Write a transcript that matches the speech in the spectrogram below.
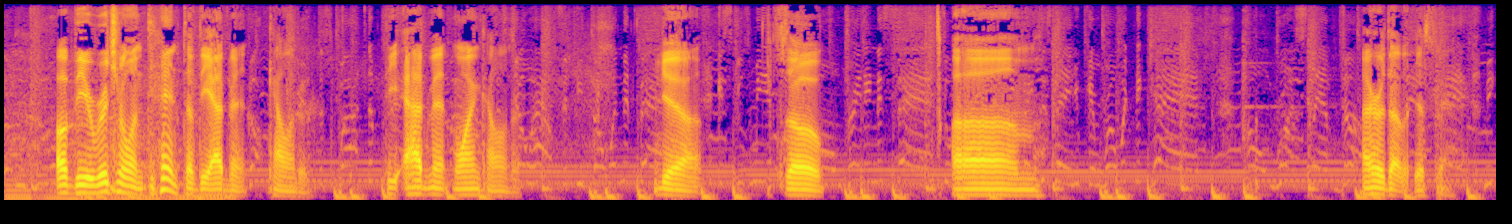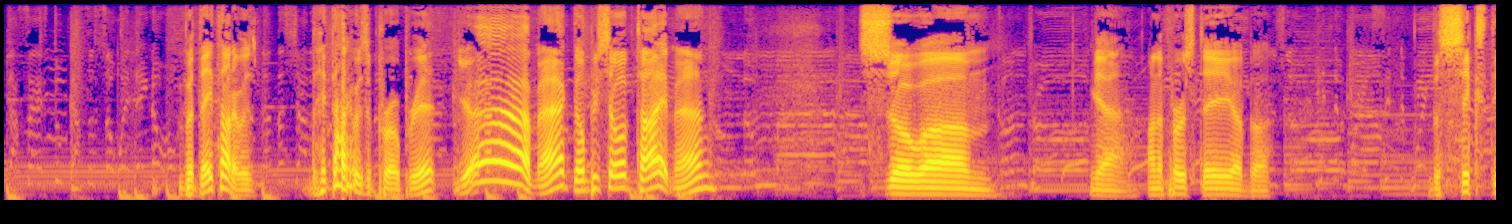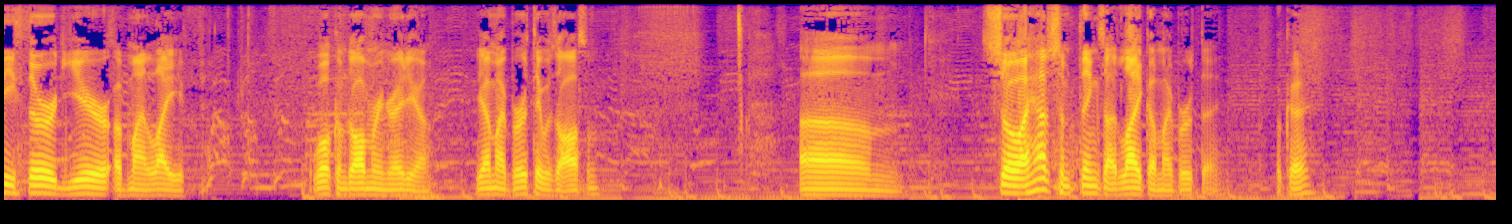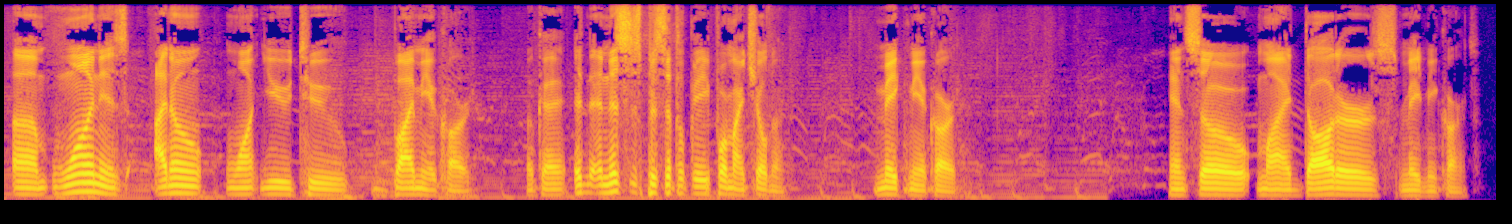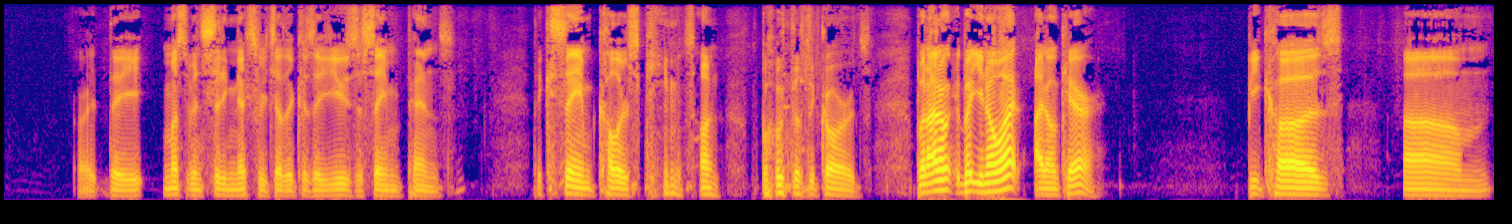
Of the original intent of the Advent calendar, the Advent wine calendar. Yeah. So, um, I heard that yesterday. But they thought it was they thought it was appropriate. Yeah, Mac, don't be so uptight, man. So um yeah, on the first day of uh, the 63rd year of my life. Welcome to All Marine Radio. Yeah, my birthday was awesome. Um so I have some things I like on my birthday. Okay? Um, one is I don't want you to buy me a card, okay? And, and this is specifically for my children. Make me a card. And so my daughters made me cards, right? They must have been sitting next to each other because they use the same pens, the same color schemes on both of the cards. But I don't. But you know what? I don't care because um,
